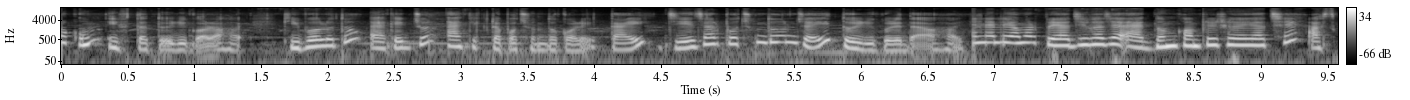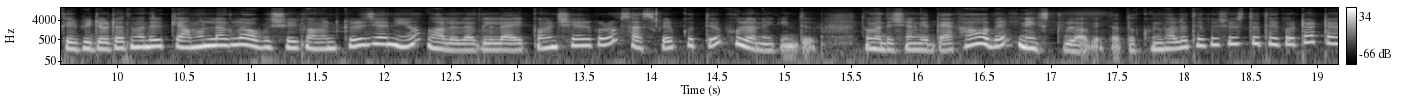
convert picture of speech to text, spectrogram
রকম ইফতার তৈরি করা হয়। কি বলো তো এক একজন এক একটা পছন্দ করে, তাই যে যার পছন্দ অনুযায়ী তৈরি করে দেওয়া হয়। ফাইনালি আমার পেঁয়াজি ভাজা একদম কমপ্লিট হয়ে গেছে। আজকের ভিডিওটা তোমাদের কেমন লাগল অবশ্যই কমেন্ট করে জানিও। ভালো লাগলে লাইক, কমেন্ট, শেয়ার করো। সাবস্ক্রাইব করতেও ভুলো না কিন্তু তোমাদের সঙ্গে দেখা হবে নেক্সট ব্লগে ততক্ষণ ভালো থেকো সুস্থ থেকো টাটা!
